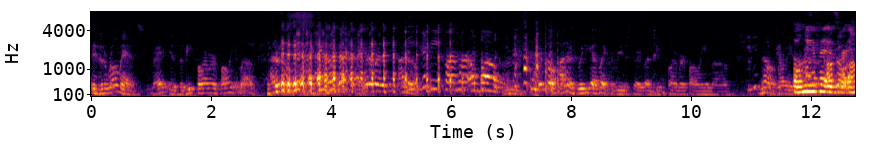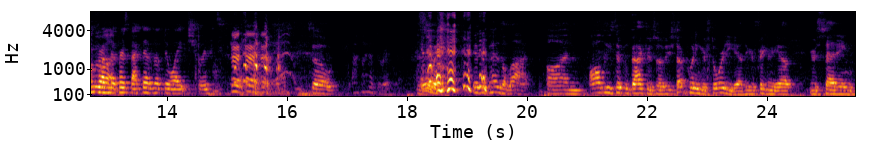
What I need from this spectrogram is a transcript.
is it a romance, right? Is the beet farmer falling in love? I don't know. I can't remember back. I gotta write a beet- I don't know. Leave the beet farmer alone. I don't know. I don't. Would you guys like to read a story about a beet farmer falling in love? No, probably not. Only if it I'll is go- I'll written move from on. the perspective of Dwight Schrute. So I might have to write that. Anyway, it depends a lot on all these different factors. So if you start putting your story together, you're figuring out your setting,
